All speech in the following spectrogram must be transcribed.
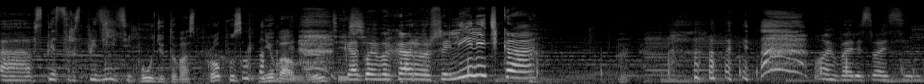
а, в спецраспределитель? Будет у вас пропуск, не волнуйтесь. Какой вы хороший. Лилечка! Ой, Борис Васильевич.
